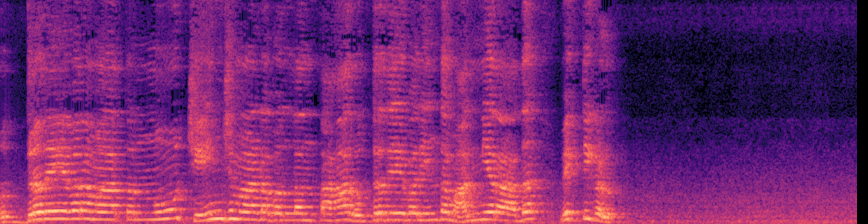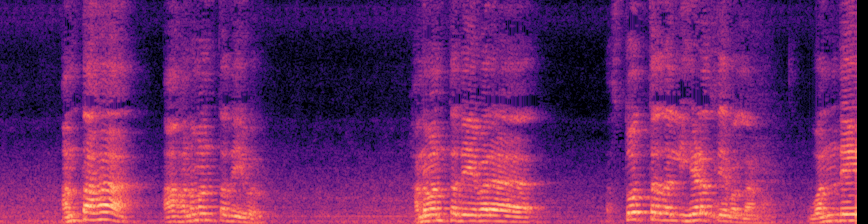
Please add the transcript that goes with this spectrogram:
ರುದ್ರದೇವರ ಮಾತನ್ನು ಚೇಂಜ್ ಮಾಡಬಲ್ಲಂತಹ ರುದ್ರದೇವರಿಂದ ಮಾನ್ಯರಾದ ವ್ಯಕ್ತಿಗಳು. ಅಂತಹ ಆ ಹನುಮಂತ ದೇವರು ಹನುಮಂತ ದೇವರ ಸ್ತೋತ್ರದಲ್ಲಿ ಹೇಳುತ್ತೇವಲ್ಲ ನಾವು, ಒಂದೇ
